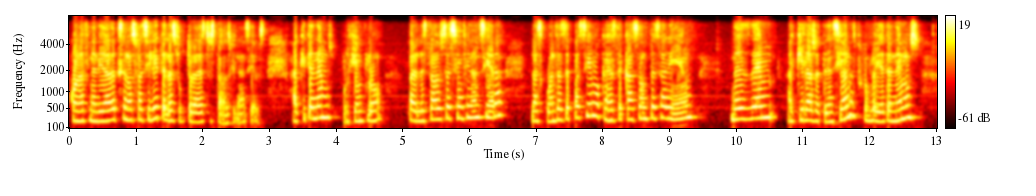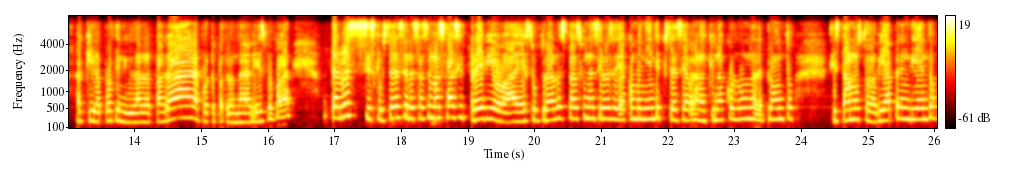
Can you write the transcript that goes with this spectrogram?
con la finalidad de que se nos facilite la estructura de estos estados financieros. Aquí tenemos, por ejemplo, para el estado de situación financiera, las cuentas de pasivo, que en este caso empezarían desde aquí las retenciones, por ejemplo, ya tenemos aquí el aporte individual al pagar, aporte patronal es por pagar. Tal vez si es que a ustedes se les hace más fácil previo a estructurar los estados financieros sería conveniente que ustedes se abran aquí una columna de pronto, si estamos todavía aprendiendo,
